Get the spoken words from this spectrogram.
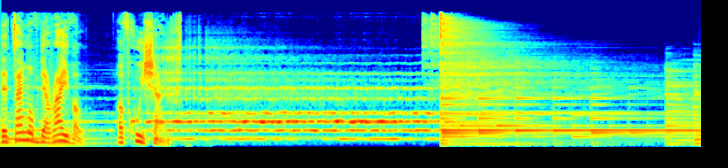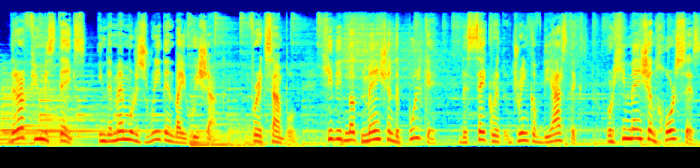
the time of the arrival of Hui Shan. There are few mistakes in the memories written by Hui Shan. For example, he did not mention the pulque, the sacred drink of the Aztecs, or he mentioned horses,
